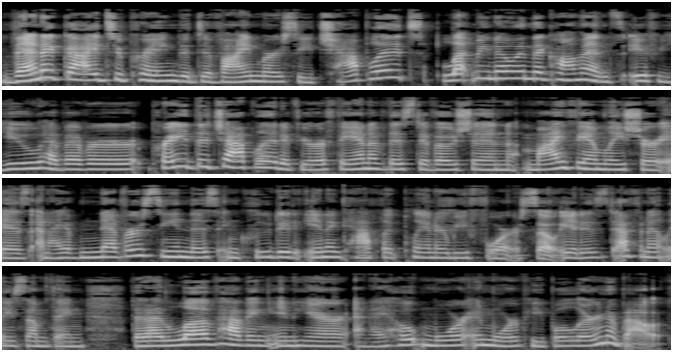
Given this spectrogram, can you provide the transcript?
Then a guide to praying the Divine Mercy Chaplet. Let me know in the comments if you have ever prayed the chaplet, if you're a fan of this devotion. My family sure is, and I have never seen this included in a Catholic planner before. So it is definitely something that I love having in here, and I hope more and more people learn about.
